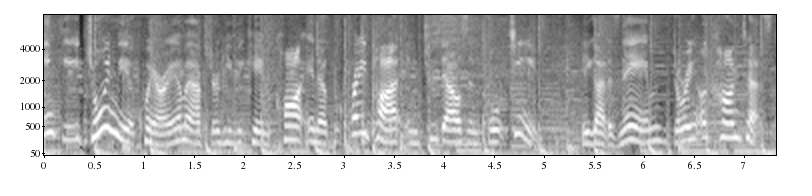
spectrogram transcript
Inky joined the aquarium after he became caught in a cray pot in 2014. He got his name during a contest.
